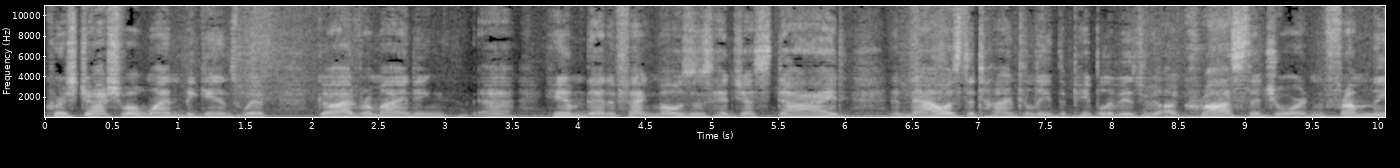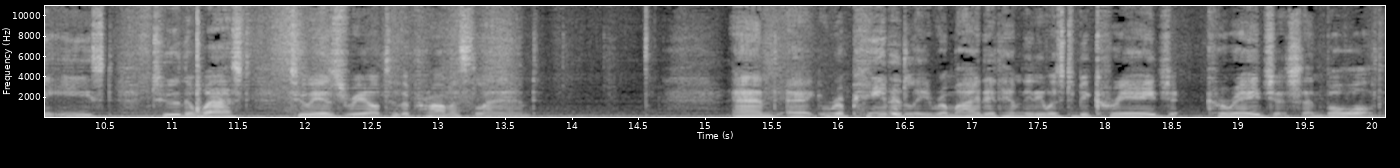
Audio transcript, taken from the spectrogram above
Of course, Joshua 1 begins with God reminding uh, him that, in fact, Moses had just died, and now is the time to lead the people of Israel across the Jordan from the east to the west to Israel to the promised land and uh, repeatedly reminded him that he was to be courageous and bold.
